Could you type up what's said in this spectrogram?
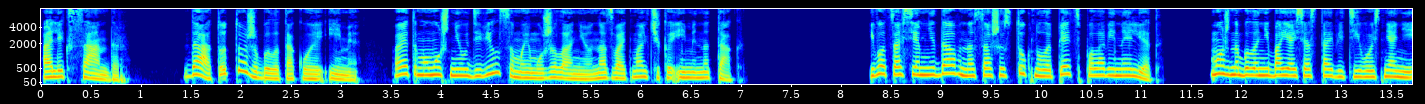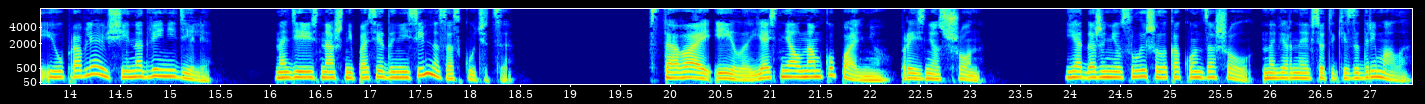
Александр. Да, тут тоже было такое имя, поэтому муж не удивился моему желанию назвать мальчика именно так. И вот совсем недавно Саше стукнуло пять с половиной лет. Можно было, не боясь, оставить его с няней и управляющей на две недели. Надеюсь, наш непоседа не сильно соскучится. «Вставай, Ила, я снял нам купальню», — произнес Шон. Я даже не услышала, как он зашел. Наверное, все таки задремала.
